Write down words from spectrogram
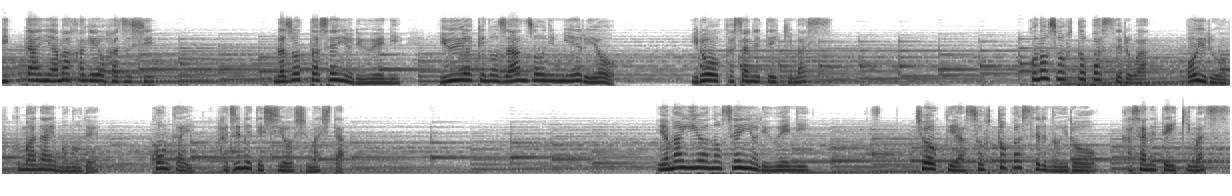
一旦山影を外しなぞった線より上に夕焼けの残像に見えるよう色を重ねていきます。このソフトパステルはオイルを含まないもので今回初めて使用しました。山際の線より上にチョークやソフトパステルの色を重ねていきます。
